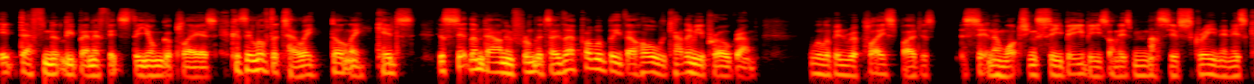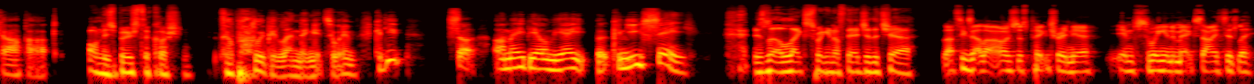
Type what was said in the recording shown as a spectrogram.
it definitely benefits the younger players because they love the telly, don't they? Kids, just sit them down in front of the telly. They're probably the whole academy program will have been replaced by just sitting and watching CBeebies on his massive screen in his car park. On his booster cushion. They'll probably be lending it to him. Can you? So I may be only eight, but can you see? His little legs swinging off the edge of the chair. That's exactly what I was just picturing, yeah. Him swinging him excitedly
